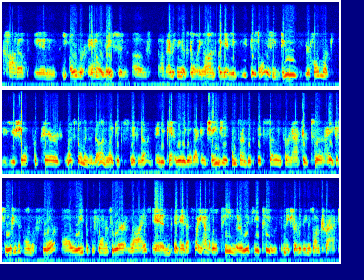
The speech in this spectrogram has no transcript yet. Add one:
caught up in the overanalyzation of, of everything that's going on. Again, you, as long as you do your homework, you, show up prepared. Once filming is done, like it's it's done, and you can't really go back and change it. Sometimes it's, it's settling for an actor to hey, just leave it on the floor, uh, leave the performance where it lies, and and hey, that's why you have a whole team there with you too to make sure everything is on track.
